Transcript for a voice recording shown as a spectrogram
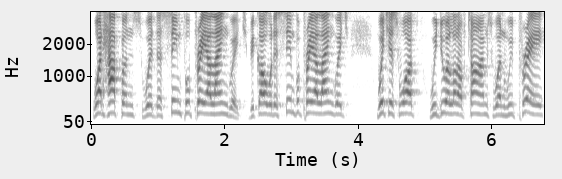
what happens with the simple prayer language. Because with a simple prayer language, which is what we do a lot of times when we pray,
